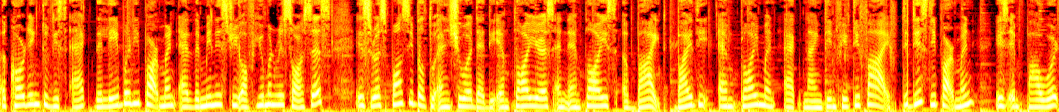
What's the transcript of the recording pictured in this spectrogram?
According to this act, the Labor Department at the Ministry of Human Resources is responsible to ensure that the employers and employees abide by the Employment Act 1955. This department is empowered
